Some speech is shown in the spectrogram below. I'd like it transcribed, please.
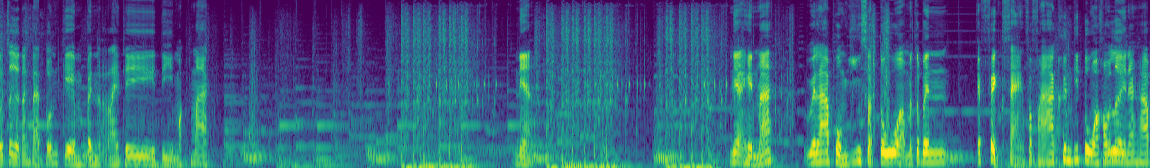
ก็เจอตั้งแต่ต้นเกมเป็นอะไรที่ดีมาก ๆ เนี่ย เนี่ย เห็นไหมเวลาผมยิงศัตรูอะมันจะเป็นเอฟเฟกต์แสงฟ้าๆขึ้นที่ตัวเขาเลยนะครับ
